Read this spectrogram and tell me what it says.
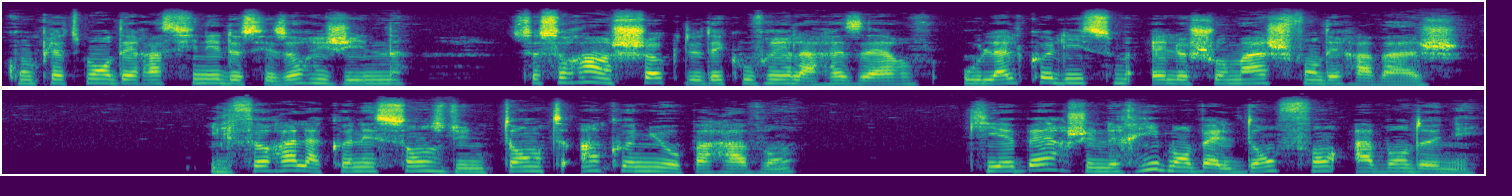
Complètement déraciné de ses origines, ce sera un choc de découvrir la réserve où l'alcoolisme et le chômage font des ravages. Il fera la connaissance d'une tante inconnue auparavant, qui héberge une ribambelle d'enfants abandonnés.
